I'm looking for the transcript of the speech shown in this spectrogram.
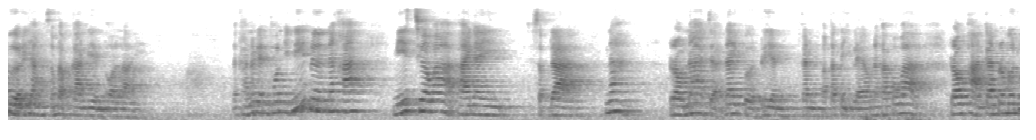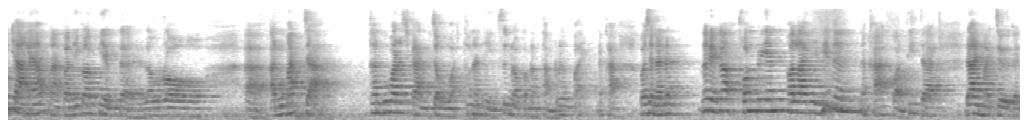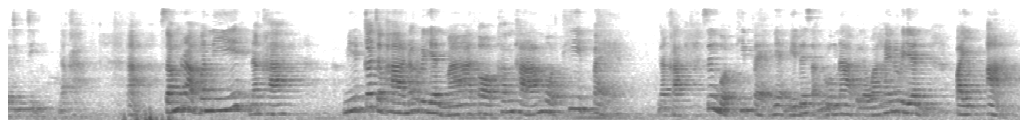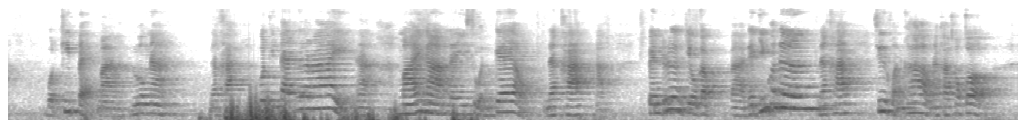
เบื่อหรือยังสำหรับการเรียนออนไลน์นะคะนักเรียนทนอีกนิดนึงนะคะมิสเชื่อว่าภายในสัปดาห์หน้าเราน่าจะได้เปิดเรียนกันปกติแล้วนะคะ เพราะว่าเราผ่านการประเมินทุกอย่างแล้วอตอนนี้ก็เพียงแต่เรารอออนุมัติจากท่านผู้ว่าราชการจังหวัดเท่านั้นเอง ซึ่งเรากำลังทำเรื่องไปนะคะ เพราะฉะนั้นนักเรียนก็ทนเรียนออนไลน์ไปอีกนิดนึงนะคะ ก่อนที่จะ ได้มาเจอกันจริงๆนะคะะสำหรับวันนี้นะคะมิตรก็จะพานักเรียนมาตอบคำถามบทที่ 8 นะคะ ซึ่งบทที่ 8 เนี่ยมิตรได้สั่งล่วงหน้าไปแล้วว่าให้นักเรียนไปอ่านบทที่ 8 มาล่วงหน้านะคะ บทที่ 8 คืออะไรอะไม้งามในสวนแก้วนะคะะเป็นเรื่องเกี่ยวกับเด็กหญิงคนหนึ่งนะคะ ชื่อขวัญข้าวนะคะเขาก็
